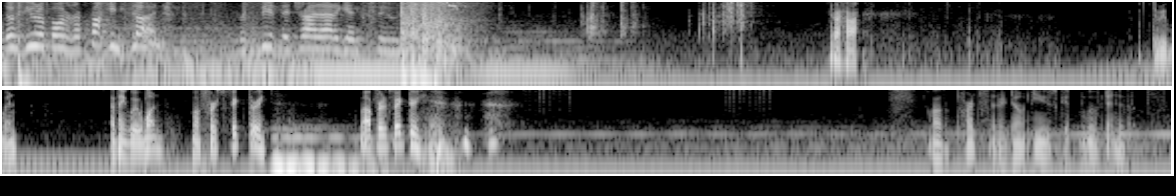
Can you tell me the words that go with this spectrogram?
Those uniforms are fucking done. Let's see if they try that again soon. Haha. Did we win? I think we won. My first victory. My first victory. All the parts that I don't use get moved into those.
